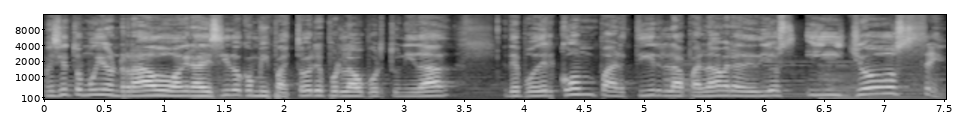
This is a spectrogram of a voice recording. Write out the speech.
me siento muy honrado, agradecido con mis pastores por la oportunidad de poder compartir la palabra de Dios. Y yo sé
